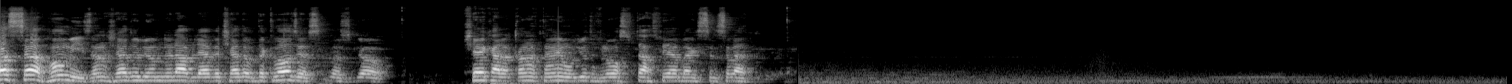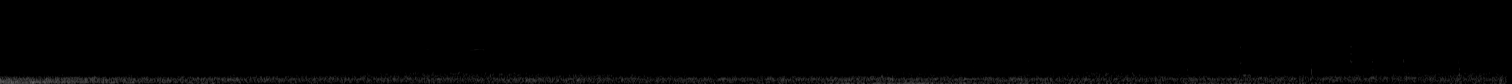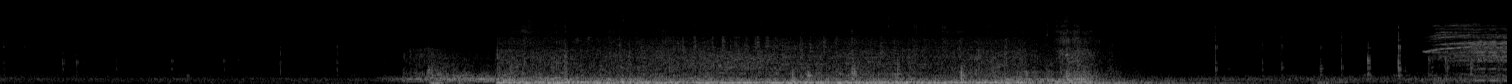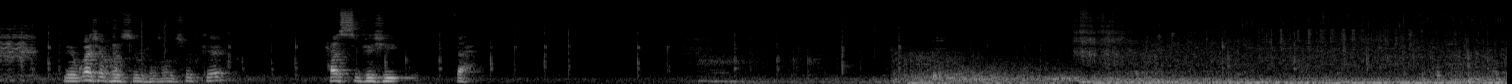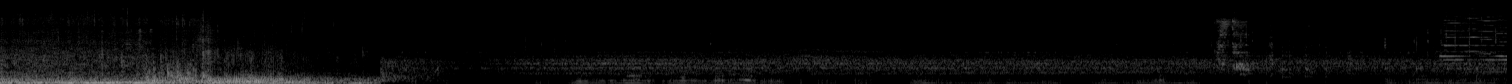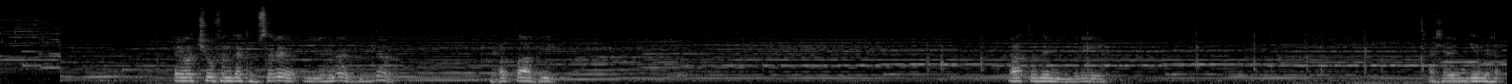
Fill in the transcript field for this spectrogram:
What's up homies أنا Shadow اليوم نلعب لعبة Shadow of the Colossus let's go check على القناة الثانية موجودة في الوصف تحت فيها باقي السلسلات ما يبغاش ياخذ السلفة شوف كيف حس في شيء تحت. أيوه تشوف عندك مسرع اللي هناك قدام. يحطها فيه. يحط دي المدرية عشان ينقذها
